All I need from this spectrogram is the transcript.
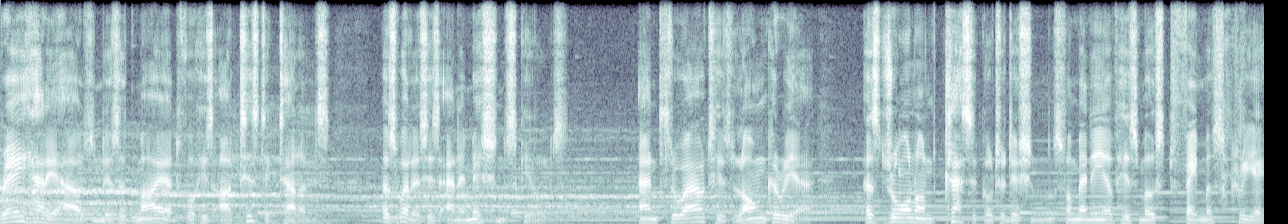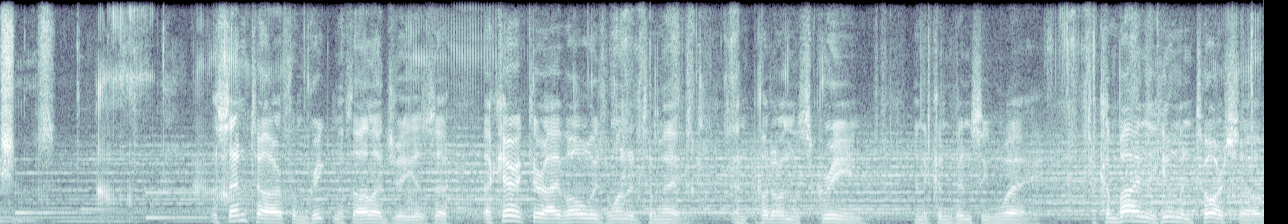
Ray Harryhausen is admired for his artistic talents as well as his animation skills, and throughout his long career has drawn on classical traditions for many of his most famous creations. The centaur from Greek mythology is a, a character I've always wanted to make and put on the screen in a convincing way. To combine the human torso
